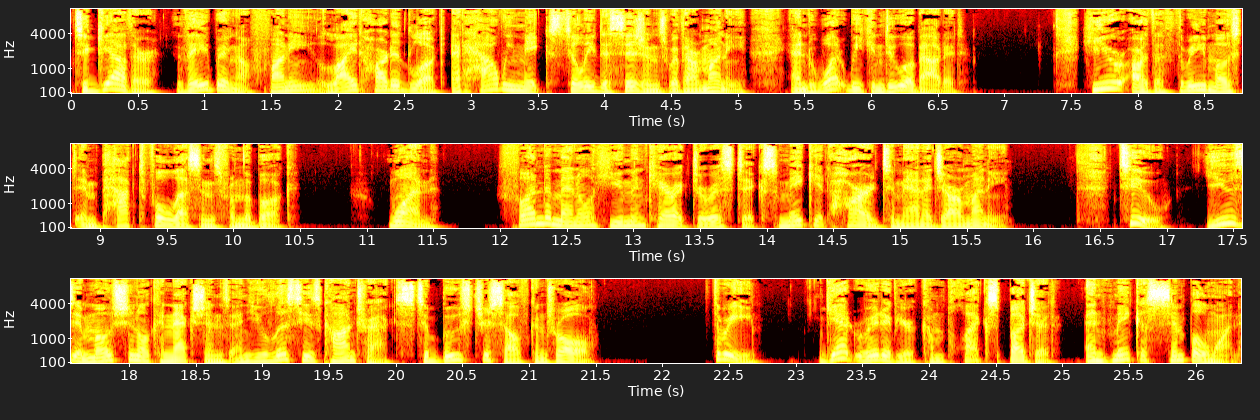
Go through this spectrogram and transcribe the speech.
Together, they bring a funny, light-hearted look at how we make silly decisions with our money and what we can do about it. Here are the three most impactful lessons from the book. 1. Fundamental human characteristics make it hard to manage our money. 2. Use emotional connections and Ulysses contracts to boost your self-control. 3. Get rid of your complex budget and make a simple one.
